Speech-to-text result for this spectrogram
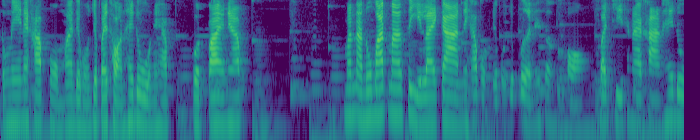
ตรงนี้นะครับผมเดี๋ยวผมจะไปถอนให้ดูนะครับ กดไปนะครับ มันอนุมัติมา 4 รายการนะครับผมเดี๋ยวผมจะเปิดในส่วนของบัญชีธนาคารให้ดู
